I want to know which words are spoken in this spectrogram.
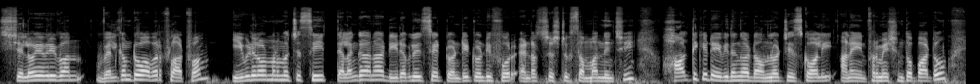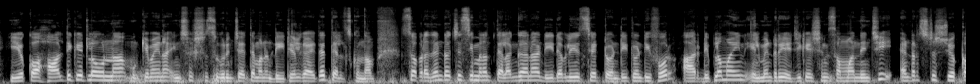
Hello everyone welcome to our platform ఈ వీడియోలో మనం వచ్చేసి Telangana DWC twenty twenty four entrance టెస్ట్కి సంబంధించి హాల్ టికెట్ ఏ విధంగా డౌన్లోడ్ చేసుకోవాలి అనే ఇన్ఫర్మేషన్తో పాటు ఈ యొక్క హాల్ టికెట్లో ఉన్న ముఖ్యమైన ఇన్స్ట్రక్షన్స్ గురించి అయితే మనం డీటెయిల్గా అయితే తెలుసుకుందాం. సో ప్రజెంట్ వచ్చేసి మనం Telangana DWC twenty twenty four or diploma in elementary ఎడ్యుకేషన్కి సంబంధించి ఎంట్రన్స్ టెస్ట్ యొక్క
